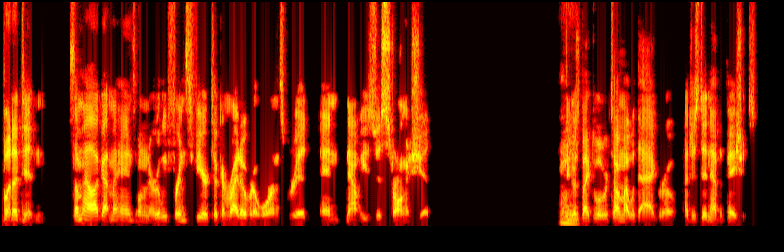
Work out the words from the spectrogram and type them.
but I didn't. Somehow I got my hands on an early friend sphere, took him right over to Auron's grid, and now he's just strong as shit. It goes back to what we were talking about with the aggro. I just didn't have the patience.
